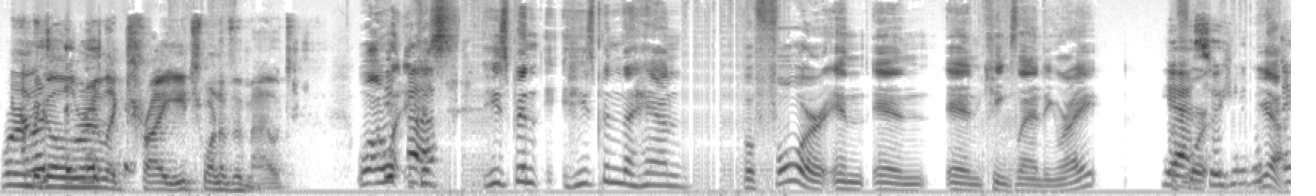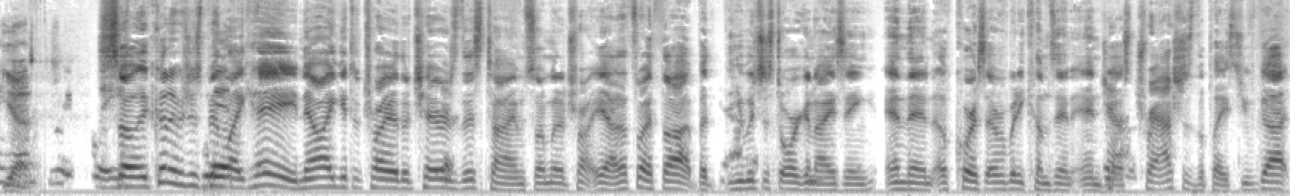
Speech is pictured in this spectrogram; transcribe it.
We're gonna gonna go around like try each one of them out. Well, Yeah. because he's been he's been the hand before in in in King's Landing, right? Yeah, before- so he was yeah. the Yeah. hand briefly. So it could have just been like, "Hey, now I get to try other chairs this time, so I'm going to try." Yeah, that's what I thought. But he was just organizing, and then of course everybody comes in and just trashes the place. You've got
